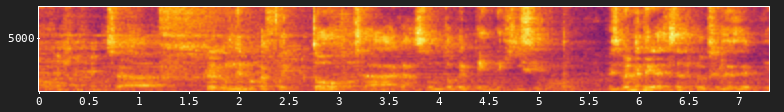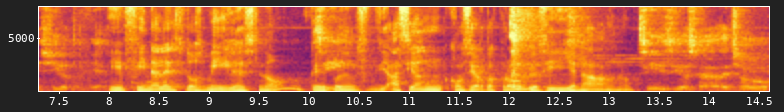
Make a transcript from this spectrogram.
¿no? O sea, creo que en una época fue top, o sea, alcanzó un tope pendejísimo. Principalmente gracias a las producciones de Miyashiro también. Y finales 2000, ¿no? Que Sí. pues, hacían conciertos propios y llenaban, ¿no? Sí, sí, o sea, de hecho...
